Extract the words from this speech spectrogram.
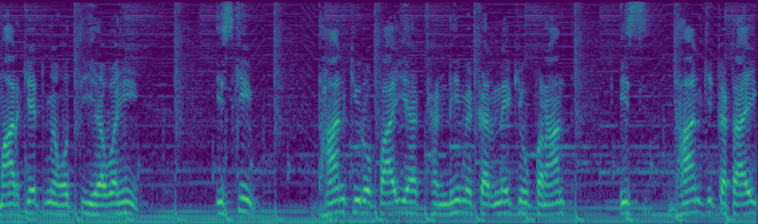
मार्केट में होती है। वहीं इसकी धान की रोपाई यह ठंडी में करने के उपरांत इस धान की कटाई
